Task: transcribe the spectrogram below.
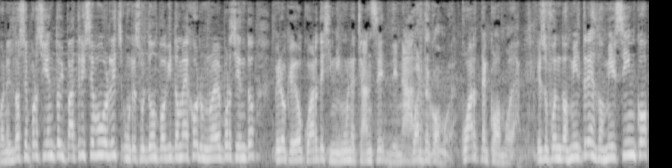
Con el 12% y Patricia Bullrich un resultado un poquito mejor, un 9%, pero quedó cuarta y sin ninguna chance de nada. Cuarta cómoda. Cuarta cómoda. Eso fue en 2003, 2005.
